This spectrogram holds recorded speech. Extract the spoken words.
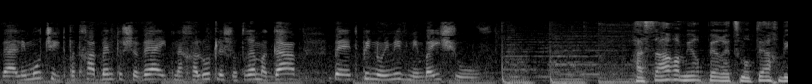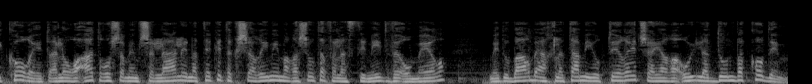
והאלימות שהתפתחה בין תושבי ההתנחלות לשוטרי מג"ב בעת פינוי מבנים ביישוב. השר עמיר פרץ מותח ביקורת על הוראת ראש הממשלה לנתק את הקשרים עם הרשות הפלסטינית ואומר, מדובר בהחלטה מיותרת שהיה ראוי לדון בה קודם.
